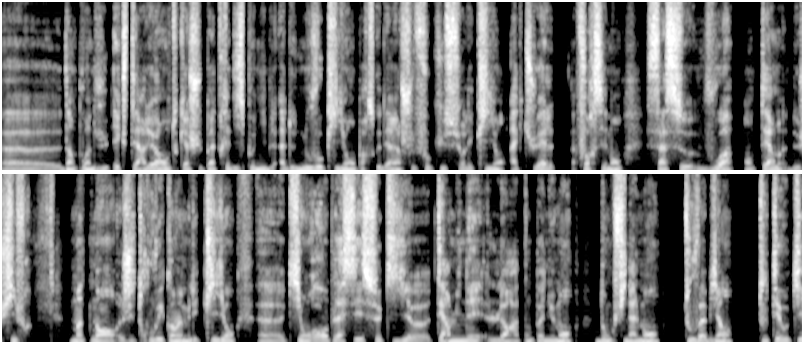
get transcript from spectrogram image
euh, d'un point de vue extérieur, en tout cas, je suis pas très disponible à de nouveaux clients parce que derrière, je suis focus sur les clients actuels. Bah forcément, ça se voit en termes de chiffres. Maintenant, j'ai trouvé quand même les clients euh, qui ont remplacé ceux qui euh, terminaient leur accompagnement. Donc finalement, tout va bien, tout est OK,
